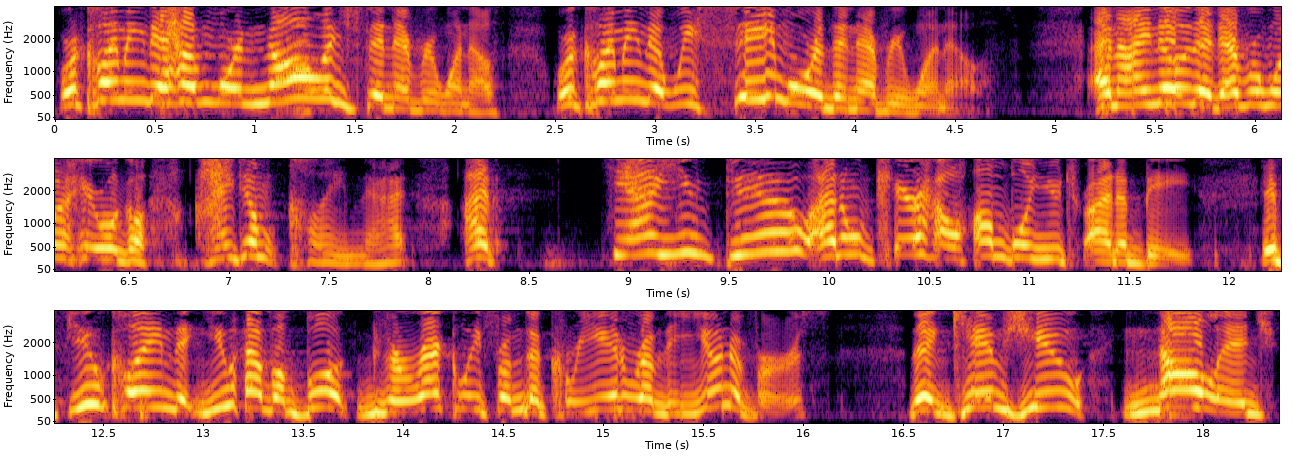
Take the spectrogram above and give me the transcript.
We're claiming to have more knowledge than everyone else. We're claiming that we see more than everyone else. And I know that everyone here will go, I don't claim that. I, yeah, you do. I don't care how humble you try to be. If you claim that you have a book directly from the creator of the universe that gives you knowledge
